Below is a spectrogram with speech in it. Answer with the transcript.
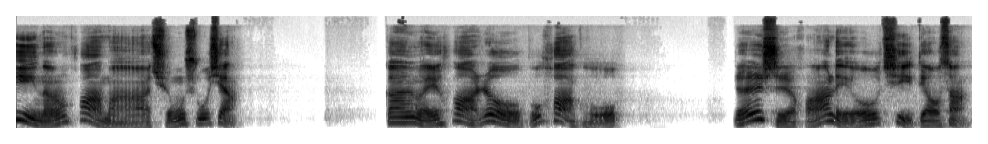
亦能画马穷书相。甘为画肉不画骨，人使华流弃雕丧。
